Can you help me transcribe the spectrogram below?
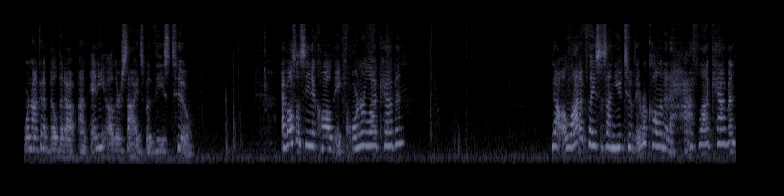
we're not going to build it out on any other sides but these two. I've also seen it called a corner log cabin. Now, a lot of places on YouTube, they were calling it a half log cabin,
